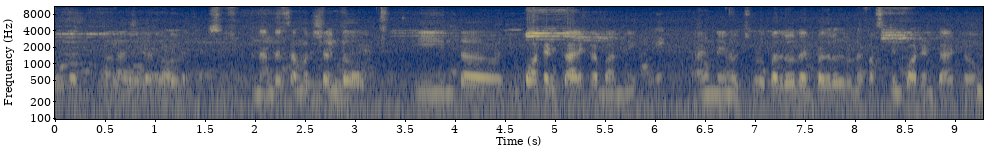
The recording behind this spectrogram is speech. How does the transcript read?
రూరల్ బాలాజీ గారు రావడం. అందరి సమక్షంలో ఈ ఇంత ఇంపార్టెంట్ కార్యక్రమాన్ని అండ్ నేను వచ్చి కూడా పది రోజులు పది రోజులు ఫస్ట్ ఇంపార్టెంట్ కార్యక్రమం.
